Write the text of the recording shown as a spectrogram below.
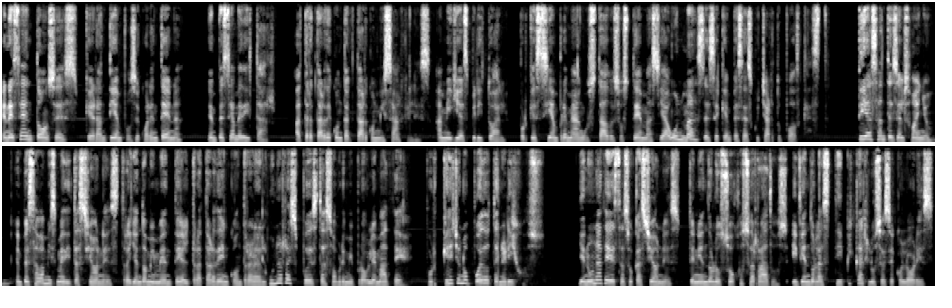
En ese entonces, que eran tiempos de cuarentena, empecé a meditar, a tratar de contactar con mis ángeles, a mi guía espiritual, porque siempre me han gustado esos temas y aún más desde que empecé a escuchar tu podcast. Días antes del sueño, empezaba mis meditaciones trayendo a mi mente el tratar de encontrar alguna respuesta sobre mi problema de ¿por qué yo no puedo tener hijos? Y en una de esas ocasiones, teniendo los ojos cerrados y viendo las típicas luces de colores,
